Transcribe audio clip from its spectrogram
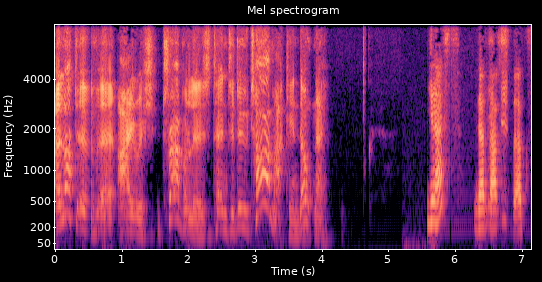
a lot of uh, Irish travellers tend to do tarmacking, don't they? Yes, that that's that's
